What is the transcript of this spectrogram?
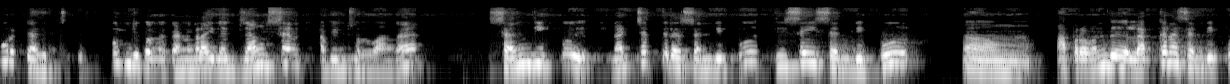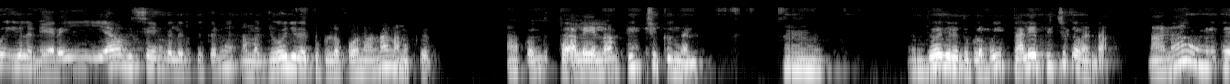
பூரட்டாதி நட்சத்திரம் புரிஞ்சுக்கோங்க கண்ணுங்களா இத ஜங்ஷன் அப்படின்னு சொல்லுவாங்க. சந்திப்பு நட்சத்திர சந்திப்பு திசை சந்திப்பு அப்புறம் வந்து லக்கண சந்திப்பு இதுல நிறைய விஷயங்கள் இருக்கு நம்ம ஜோதிடத்துக்குள்ள போனோம்னா நமக்கு நமக்கு வந்து தலையெல்லாம் பிச்சுக்குங்க உம் ஜோதிடத்துக்குள்ள போய் தலையை பிச்சுக்க வேண்டாம். ஆனா உங்களுக்கு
